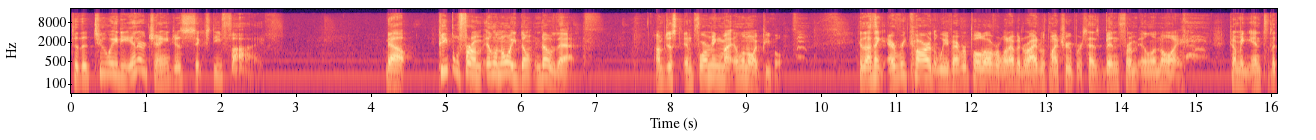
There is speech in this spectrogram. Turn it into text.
to the 280 interchange is 65. Now, people from Illinois don't know that. I'm just informing my Illinois people. Because I think every car that we've ever pulled over when I've been riding with my troopers has been from Illinois coming into the,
